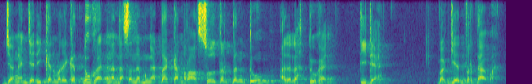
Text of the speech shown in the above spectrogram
Jangan jadikan mereka Tuhan, lantas Anda mengatakan rasul tertentu adalah Tuhan. Tidak. Bagian pertama.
